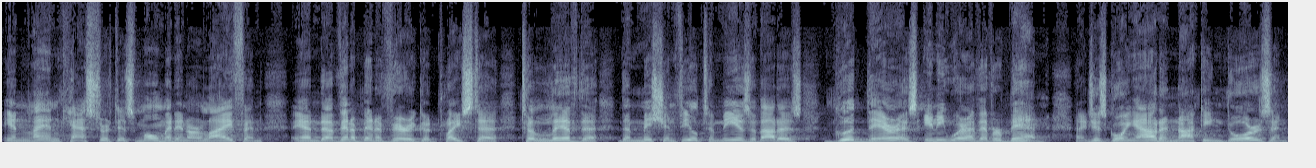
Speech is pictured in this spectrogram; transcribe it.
in Lancaster at this moment in our life, and, and uh, been, been a very good place to, to live. The, the mission field to me is about as good there as anywhere I've ever been. Uh, just going out and knocking doors and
